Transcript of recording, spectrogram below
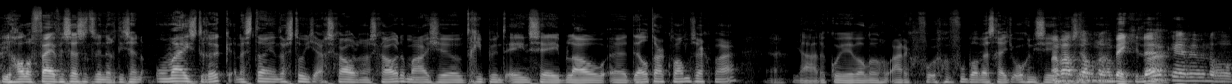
Die hallen 5 en 26, die zijn onwijs druk. En daar, stel je, daar stond je echt schouder aan schouder. Maar als je op 3.1c blauw eh, Delta kwam, zeg maar. Ja. Ja. dan kon je wel een aardig vo- voetbalwedstrijdje organiseren. Maar was het ook nog een beetje leuk? We hebben nog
